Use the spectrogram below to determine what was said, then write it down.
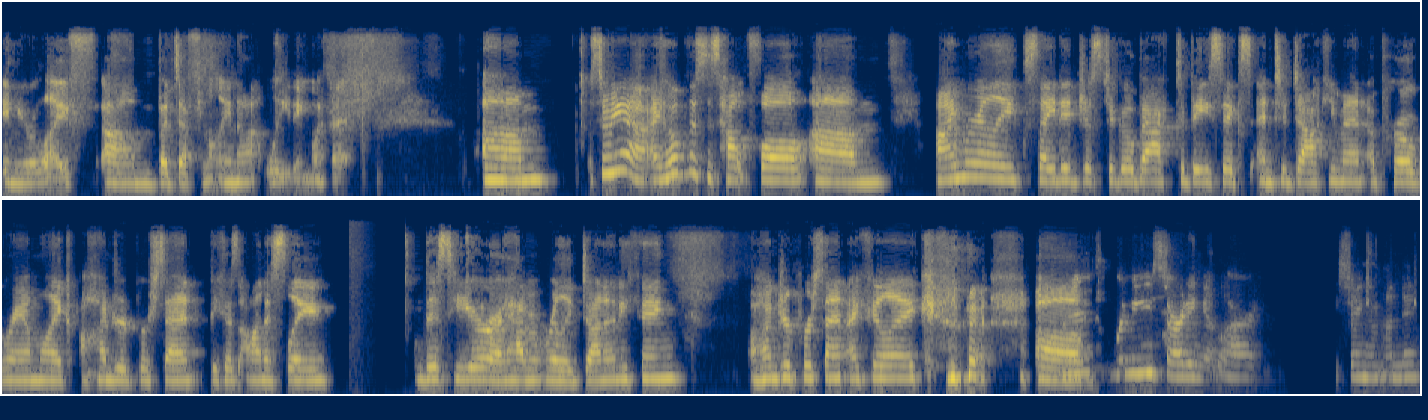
in your life um, but definitely not leading with it. Um, so yeah i hope this is helpful. Um, I'm really excited just to go back to basics and to document a program like 100% because honestly, this year I haven't really done anything 100%, I feel like. um, when are you starting it, Laura? You starting on Monday?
